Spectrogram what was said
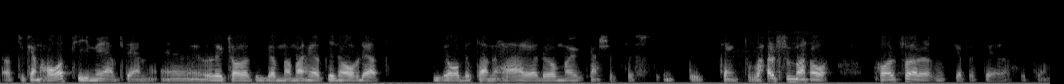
att du kan ha ett team egentligen. Eh, och det är klart att glömmer man hela tiden av det att jag bestämmer här, ja, då har man ju kanske inte tänkt på varför man har har förare som ska prestera. Så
